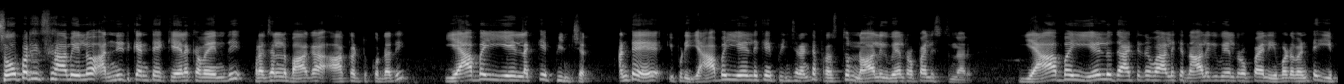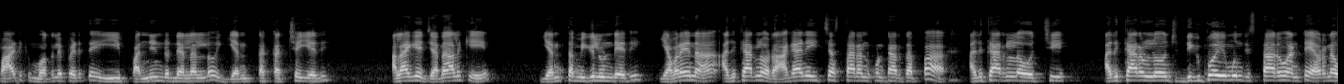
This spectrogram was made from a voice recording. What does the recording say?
సూపర్ సిక్స్ హామీలో అన్నిటికంటే కీలకమైనది ప్రజలను బాగా ఆకట్టుకున్నది యాభై ఏళ్ళకే పింఛన్. అంటే ఇప్పుడు యాభై ఏళ్ళకే పింఛన్ అంటే ప్రస్తుతం నాలుగు వేల రూపాయలు ఇస్తున్నారు. యాభై ఏళ్ళు దాటిన వాళ్ళకి నాలుగు వేల రూపాయలు ఇవ్వడం అంటే ఈ పాటికి మొదలు పెడితే ఈ పన్నెండు నెలల్లో ఎంత ఖర్చు అయ్యేది అలాగే జనాలకి ఎంత మిగిలి ఉండేది ఎవరైనా అధికారంలో రాగానే ఇచ్చేస్తారనుకుంటారు తప్ప అధికారంలో వచ్చి అధికారంలోంచి దిగిపోయే ముందు ఇస్తారు అంటే ఎవరైనా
